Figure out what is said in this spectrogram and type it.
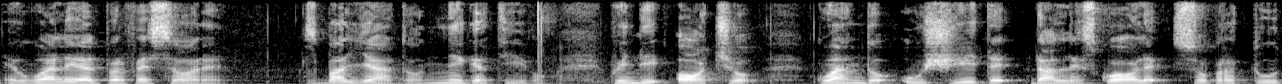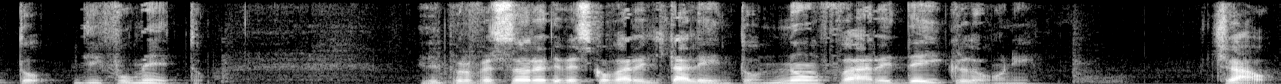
è uguale al professore. Sbagliato, negativo. Quindi occhio quando uscite dalle scuole soprattutto di fumetto. Il professore deve scovare il talento non fare dei cloni. Ciao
